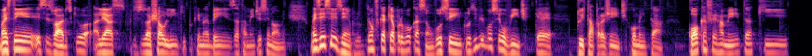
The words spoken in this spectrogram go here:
Mas tem esses vários, que eu, aliás, preciso achar o link, porque não é bem exatamente esse nome. Mas esse é exemplo. Então fica aqui a provocação. Você, inclusive você ouvinte, que quer twittar pra gente, comentar, qual que é a ferramenta que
